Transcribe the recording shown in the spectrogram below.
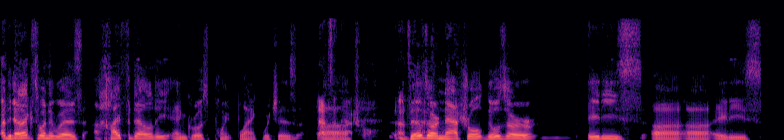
the next one it was High Fidelity and Grosse Pointe Blank, which is That's uh, a natural. That's those a are natural. Those are 80s uh uh 80s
